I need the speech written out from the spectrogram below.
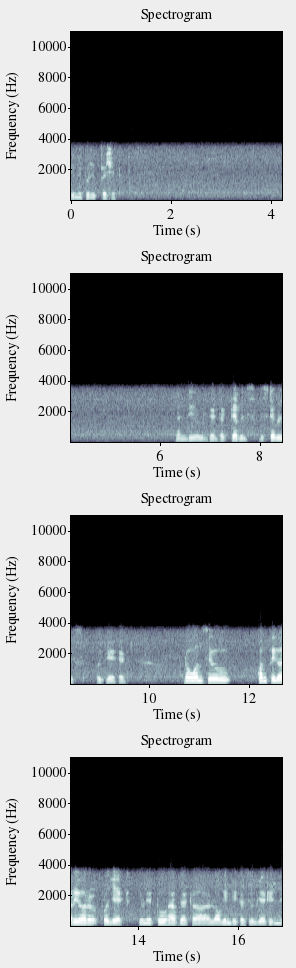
you need to refresh it. Then you will get the tables. These tables we created. Now once you configure your project you need to have that uh, login details. You'll get in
